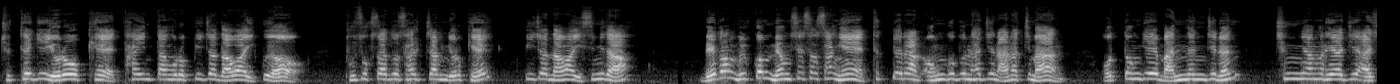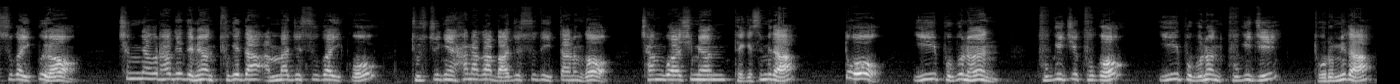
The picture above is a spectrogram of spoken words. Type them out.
주택이 이렇게 타인 땅으로 삐져나와 있고요. 부속사도 살짝 이렇게 삐져나와 있습니다. 매각 물건 명세서상에 특별한 언급은 하진 않았지만 어떤 게 맞는지는 측량을 해야지 알 수가 있고요. 측량을 하게 되면 두 개 다 안 맞을 수가 있고 둘 중에 하나가 맞을 수도 있다는 거 참고하시면 되겠습니다. 또 이 부분은 국이지 국어, 이 부분은 국이지 도로입니다.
